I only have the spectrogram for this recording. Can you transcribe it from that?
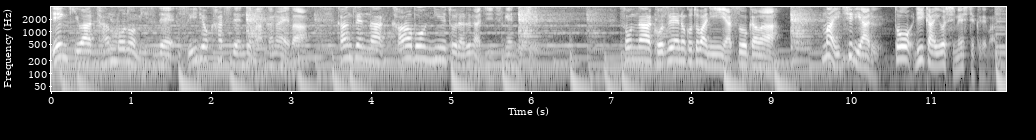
電気は田んぼの水で水力発電で賄えば完全なカーボンニュートラルが実現できる。そんな梢の言葉に安岡はまあ一理あると理解を示してくれます。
